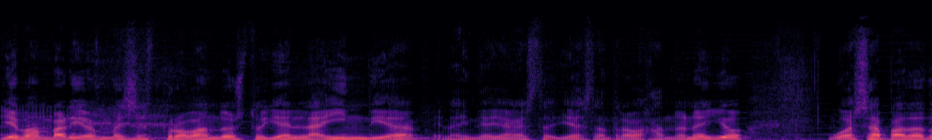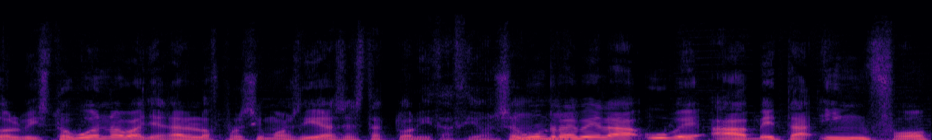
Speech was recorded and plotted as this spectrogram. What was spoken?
Llevan varios meses probando esto ya en la India, en la India ya, ya, están trabajando en ello. WhatsApp ha dado el visto bueno, va a llegar en los próximos días esta actualización. Según revela VA Beta Info,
